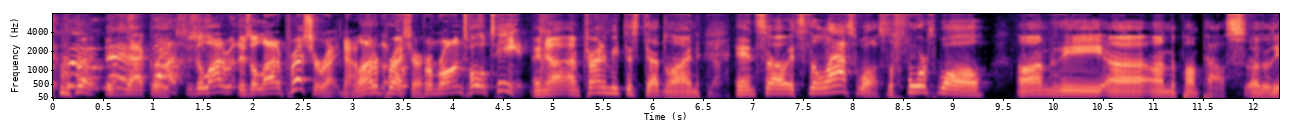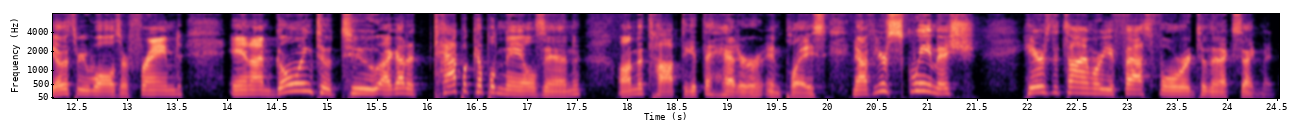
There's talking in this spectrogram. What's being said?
Right, exactly. There's a lot of there's a lot of pressure right now. A lot of the- pressure. from Ron's whole team. and uh, I'm trying to meet this deadline. And so it's the last wall, it's the fourth wall on the uh, on the pump house. Uh, the other three walls are framed, and I'm going to to I got to tap a couple nails in on the top to get the header in place. Now, if you're squeamish. Here's the time where you fast forward to the next segment.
